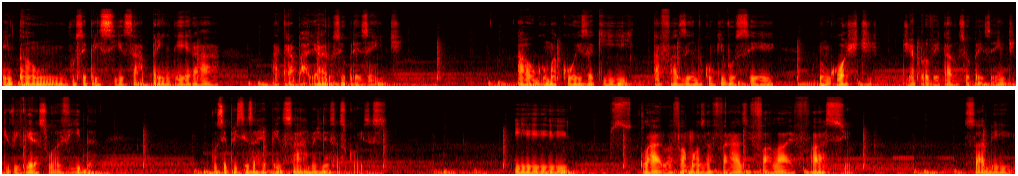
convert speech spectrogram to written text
Então você precisa aprender a, a trabalhar o seu presente. Há alguma coisa que está fazendo com que você não goste de aproveitar o seu presente, de viver a sua vida, você precisa repensar mais nessas coisas. E, claro, a famosa frase falar é fácil, sabe?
